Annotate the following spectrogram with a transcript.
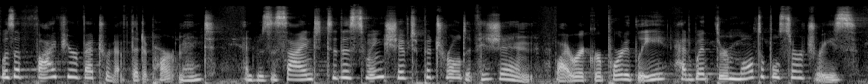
was a five year veteran of the department and was assigned to the Swing Shift Patrol Division. Wyrick reportedly had went through multiple surgeries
